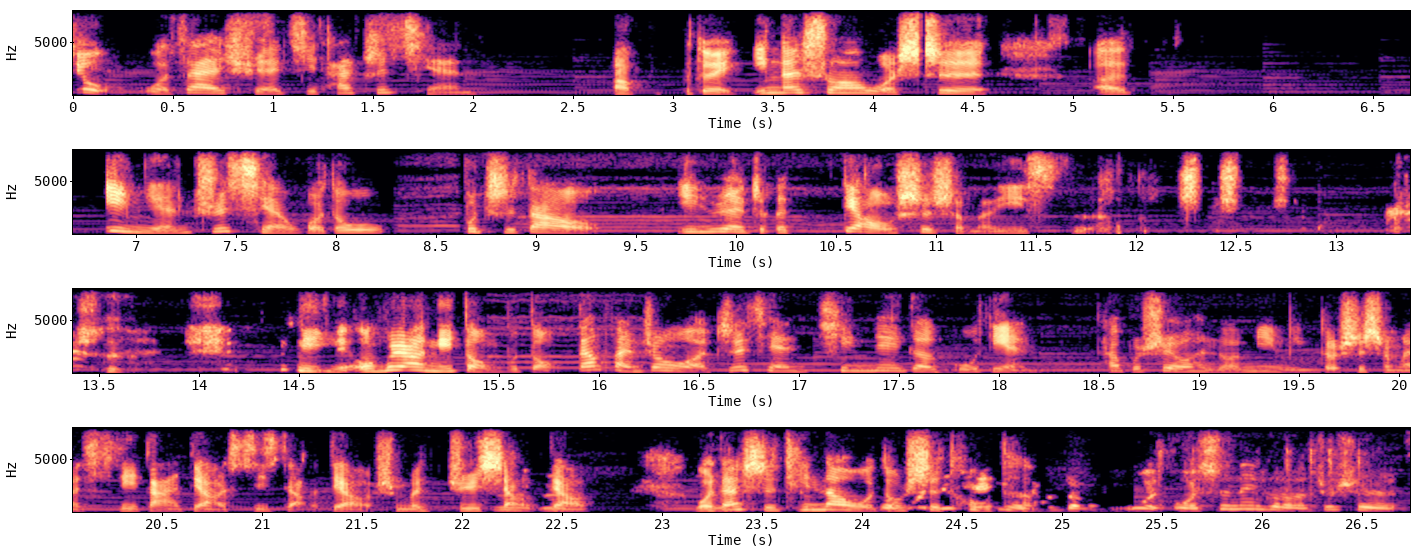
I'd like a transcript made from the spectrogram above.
就我在学吉他之前，啊不对，应该说我是呃一年之前我都不知道音乐这个调是什么意思。你我不知道你懂不懂，但反正我之前听那个古典，它不是有很多命名都是什么 C 大调、C 小调、什么 G 小调，我当时听到我都是头疼。我我是那个就是，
